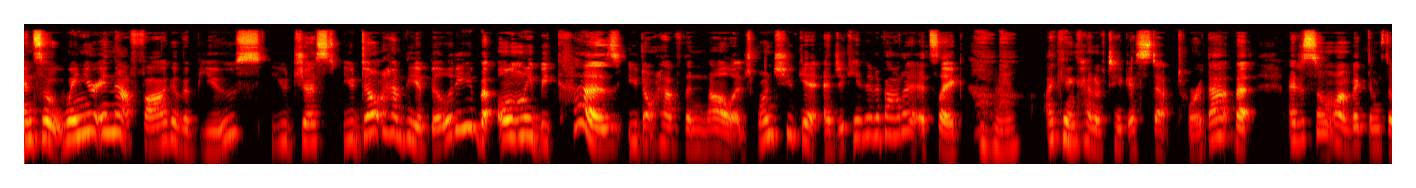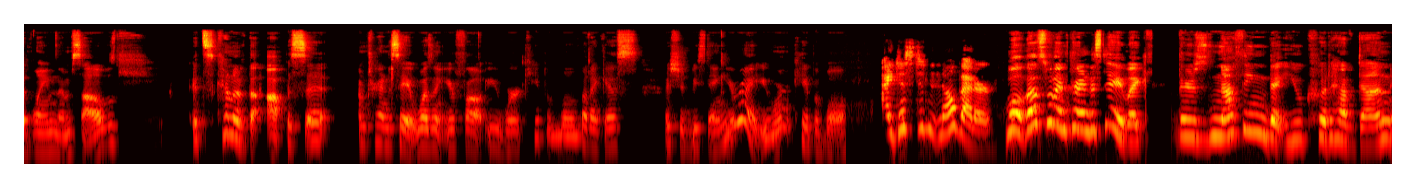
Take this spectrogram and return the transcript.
And so when you're in that fog of abuse, you just you don't have the ability, but only because you don't have the knowledge. Once you get educated about it, it's like Mm-hmm. I can kind of take a step toward that, but I just don't want victims to blame themselves. It's kind of the opposite. I'm trying to say it wasn't your fault, you were capable, but I guess I should be saying you're right, you weren't capable. I just didn't know better. Well, that's what I'm trying to say. Like there's nothing that you could have done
